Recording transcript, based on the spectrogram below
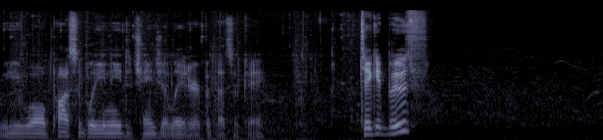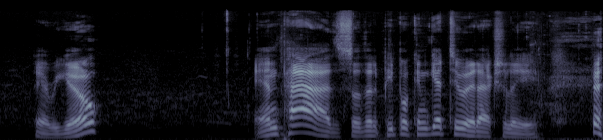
We will possibly need to change it later, but that's okay. Ticket booth. There we go. And paths, so that people can get to it, actually.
